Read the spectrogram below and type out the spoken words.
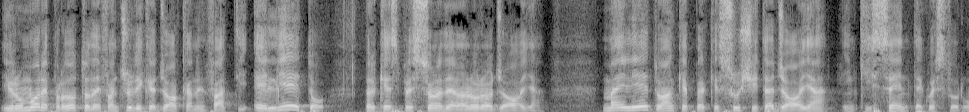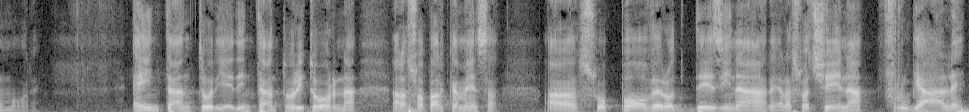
Il rumore prodotto dai fanciulli che giocano, infatti, è lieto perché è espressione della loro gioia, ma è lieto anche perché suscita gioia in chi sente questo rumore. E intanto riede, intanto ritorna alla sua parca mensa, al suo povero desinare, alla sua cena frugale,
